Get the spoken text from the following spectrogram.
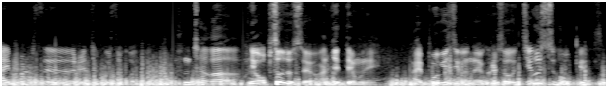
하이펄스를 찍고 있었거든요. 풍차가 그냥 없어졌어요. 안개 때문에. 아예 보이지가 않아요. 그래서 찍을 수가 없게 됐어요.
